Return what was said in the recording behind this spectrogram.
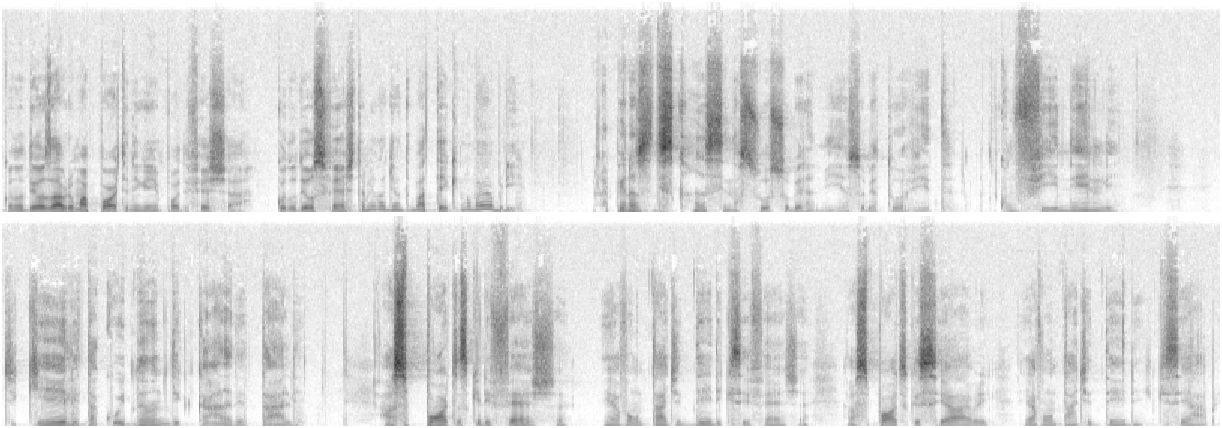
Quando Deus abre uma porta, ninguém pode fechar. Quando Deus fecha, também não adianta bater que não vai abrir. Apenas descanse na sua soberania sobre a tua vida. Confie nele de que Ele está cuidando de cada detalhe. As portas que Ele fecha, é a vontade dele que se fecha. As portas que se abrem, é a vontade dele que se abre.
